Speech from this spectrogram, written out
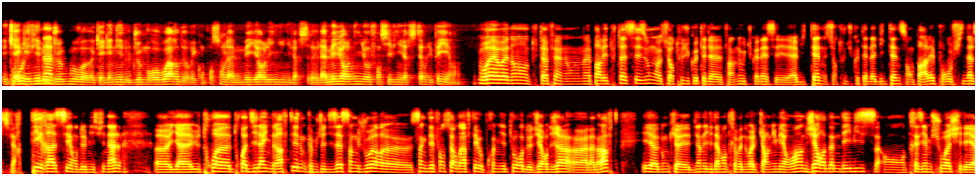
Et qui a, gagné le Joe Moore, euh, qui a gagné le Joe Moore Award récompensant la meilleure ligne, univers... la meilleure ligne offensive universitaire du pays. Hein. Ouais, ouais, non, non, tout à fait. On en a parlé toute la saison, surtout du côté de la, enfin nous tu connais, c'est la Big Ten, surtout du côté de la Big Ten, ça en pour au final se faire terrasser en demi-finale. Euh, il y a eu trois, trois D-line draftés, donc comme je le disais, cinq joueurs, euh, cinq défenseurs draftés au premier tour de Georgia euh, à la draft. Et donc, bien évidemment, Trevon Walker numéro 1, Jordan Davis en 13e choix chez les,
